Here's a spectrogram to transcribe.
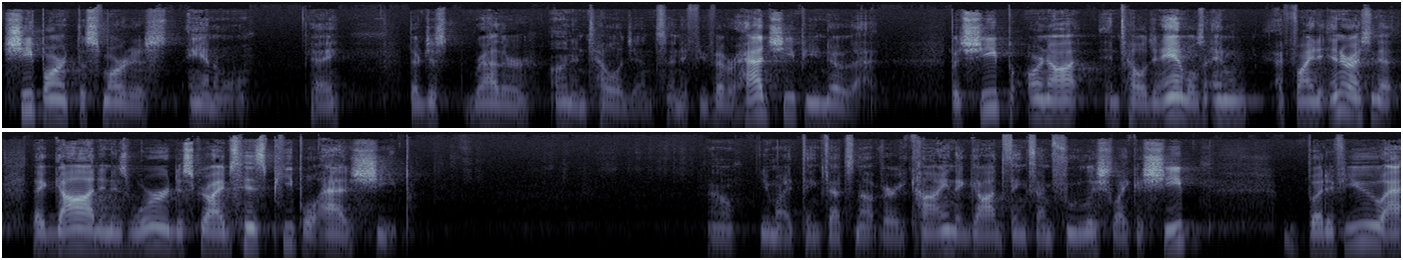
Sheep aren't the smartest animal, okay? They're just rather unintelligent. And if you've ever had sheep, you know that. But sheep are not intelligent animals. And I find it interesting that, that God in His Word describes His people as sheep. Now, you might think that's not very kind, that God thinks I'm foolish like a sheep. But if you uh,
